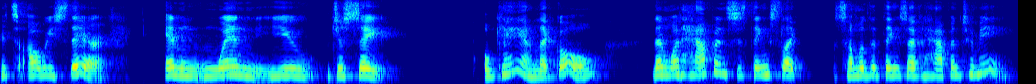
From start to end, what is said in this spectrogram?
It's always there. And when you just say, okay, I let go, then what happens is things like some of the things that have happened to me.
